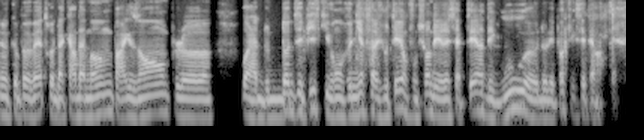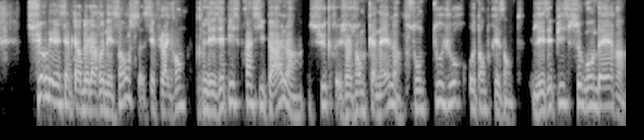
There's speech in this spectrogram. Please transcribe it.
euh, que peuvent être de la cardamome, par exemple. Voilà, d'autres épices qui vont venir s'ajouter en fonction des récepteurs, des goûts euh, de l'époque, etc. Sur les récepteurs de la Renaissance, c'est flagrant. Les épices principales, sucre, gingembre, cannelle, sont toujours autant présentes. Les épices secondaires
